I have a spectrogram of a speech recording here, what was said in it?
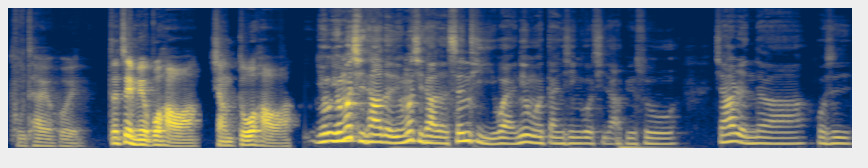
不太会，但这也没有不好啊，想多好啊。有有没有其他的？有没有其他的？身体以外，你有没有担心过其他？比如说家人的啊，或是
